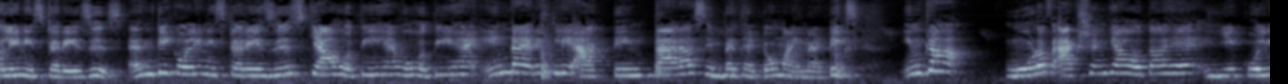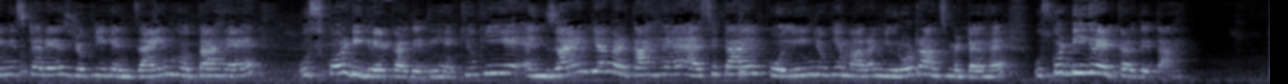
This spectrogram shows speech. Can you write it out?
एंटीकोलिनिस्टरेजेस एंटीकोलिनिस्टरेजेस क्या होती हैं? वो होती हैं इनडायरेक्टली एक्टिंग पैरासिम्पेथेटोमाइमेटिक्स इनका मोड ऑफ़ एक्शन क्या होता है? ये कोलिनिस्टरेज जो कि एक एंजाइम होता है, उसको डिग्रेड कर देती हैं। क्योंकि ये एंजाइम क्या करता है? एसिटाइल कोलिन जो कि हमारा न्यूरो है, उसको डिग्रेड कर देता है।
